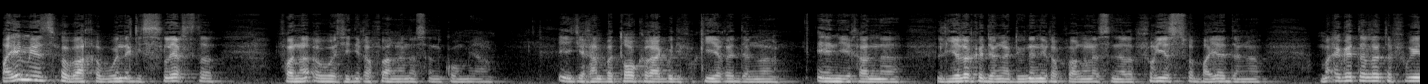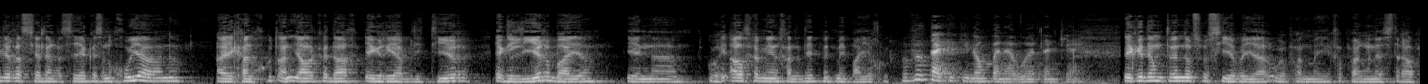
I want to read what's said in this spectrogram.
Baie mense verwag gewoonlik die slegste van 'n ou as jy in die gevangenis inkom, ja. Jy gaan betrokke raak by die verkeerde dinge en jy gaan uh, lelike dinge doen in die gevangenis en hulle vrees vir baie dinge. Maar ek het hulle tevrede gestel en gesê ek is in goeie hande. Ek kan goed aan elke dag ek rehabiliteer. Ek leer baie en uh, oor die algemeen gaan dit met my baie goed. Hoeveel tyd het jy nog binne oor dink jy? Ek het omtrent nog so 7 jaar oor van my gevangenisstraf.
